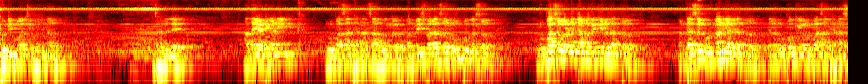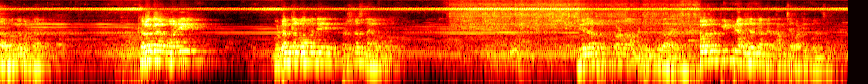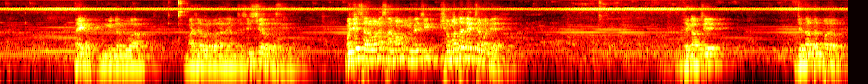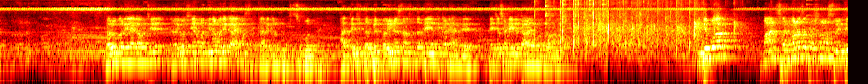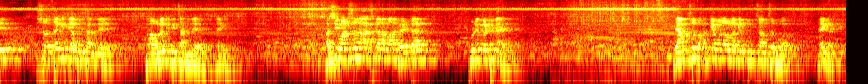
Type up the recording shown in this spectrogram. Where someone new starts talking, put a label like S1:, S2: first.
S1: दोन्ही बुवांची भजनं झालेले आहेत. आता या ठिकाणी रूपाचा ध्यानाचा अभंग परमेश्वराचं रूप कसं? रूपाचं वर्णन ज्यामध्ये केलं जातं आणि त्याचं गुणगान गायलं जातं त्याला रूप किंवा रूपाचा ध्यानाचा अभंग म्हणतात. खरोखर बुवाडी गोटमकर बुवा म्हणजे प्रश्नच नाही हो. जवळजवळ तीन पिढ्या भजन करतात आमच्या पाटील बुवांचं नाही का मुंडगेकर बुवा माझ्या बरोबर आणि आमचे शिष्य होत असते म्हणजे सर्वांना सामावून घेण्याची क्षमता त्यांच्यामध्ये आहे हे गावचे जनार्दन परब खरोखर या गावचे रहिवासी या मंदिरामध्ये कायम असतात. कार्यक्रम तुमचं चुकवत नाही. आज त्यांची तब्येत बरी नसताना सुद्धा ते या ठिकाणी आलेले आहेत. त्याच्यासाठी टाळ्या इथे बुवा मान सन्मानाचा प्रश्न नसतो. इथे श्रद्धा किती आपली चांगली आहे? भावना किती चांगली आहे? नाही अशी माणसं आजकाल आम्हाला भेटतात. थोडे कठीण आहे. हे आमचं भाग्य म्हणावं लागेल तुमचं आमचं बुवा. नाही का?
